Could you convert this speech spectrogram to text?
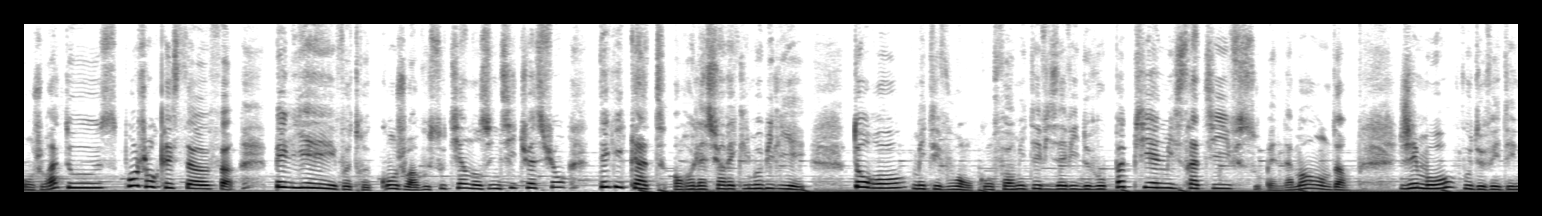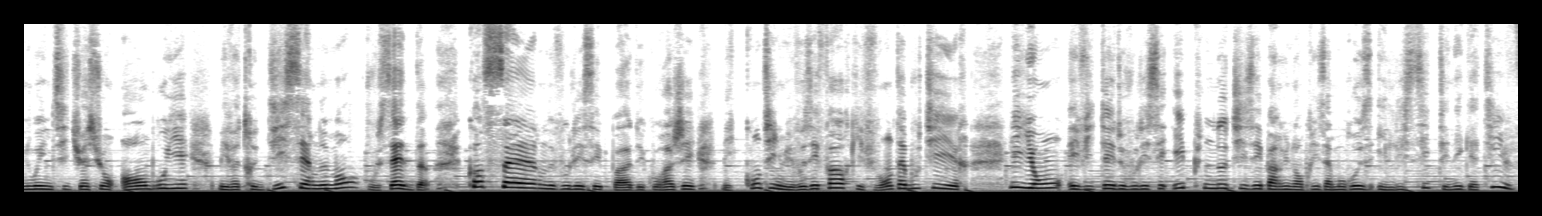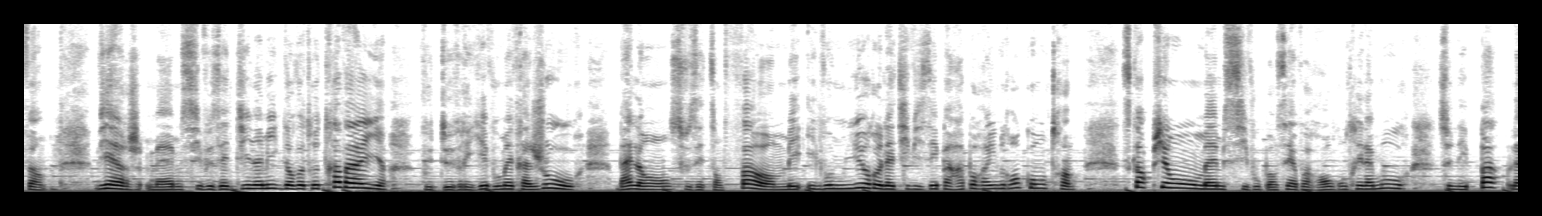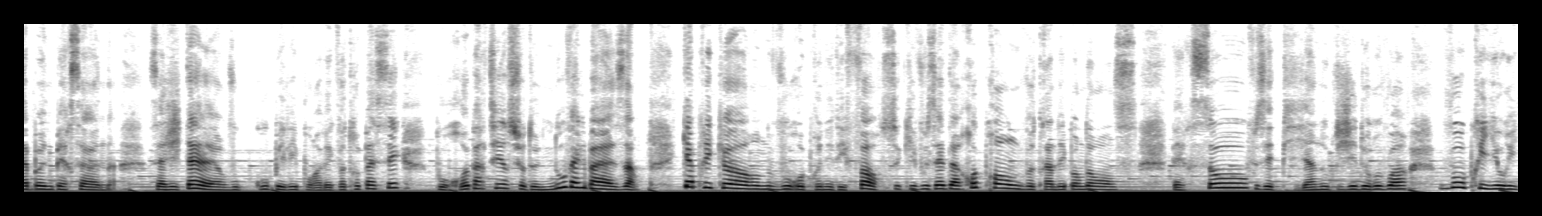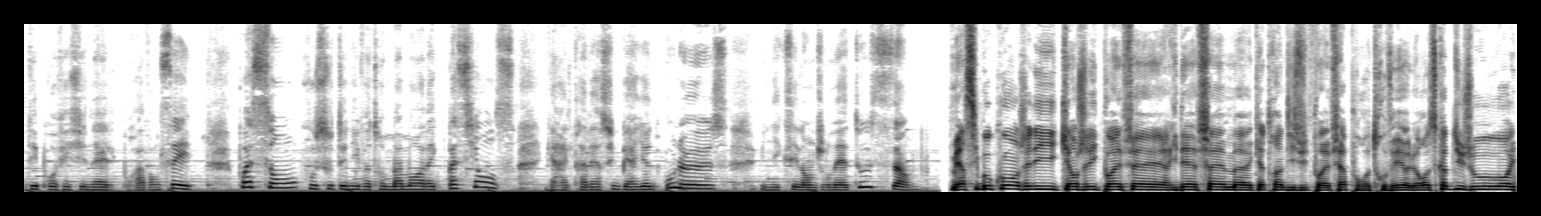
Bonjour à tous, bonjour Christophe. Bélier, votre conjoint vous soutient dans une situation délicate en relation avec l'immobilier. Taureau, mettez-vous en conformité vis-à-vis de vos papiers administratifs sous peine d'amende. Gémeaux, vous devez dénouer une situation embrouillée, mais votre discernement vous aide. Cancer, ne vous laissez pas décourager, mais continuez vos efforts qui vont aboutir. Lion, évitez de vous laisser hypnotiser par une emprise amoureuse illicite et négative. Vierge, même si vous êtes dynamique dans votre travail, vous devriez vous mettre à jour. Balance, vous êtes en forme, mais il vaut mieux relativiser par rapport à une rencontre. Scorpion, même si vous pensez avoir rencontré l'amour, ce n'est pas la bonne personne. Sagittaire, vous coupez les ponts avec votre passé pour repartir sur de nouvelles bases. Capricorne, vous reprenez des forces qui vous aident à reprendre votre indépendance. Verseau, vous êtes bien obligé de revoir vos priorités professionnelle pour avancer. Poisson, vous soutenez votre maman avec patience, car elle traverse une période houleuse. Une excellente journée à tous. Merci beaucoup Angélique, angélique.fr, idfm98.fr pour retrouver l'horoscope du jour.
